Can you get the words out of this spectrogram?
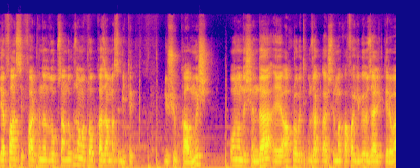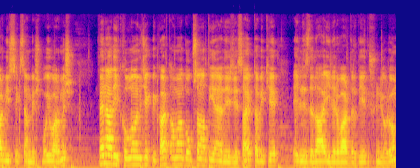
Defansif farkında da 99 ama top kazanması bir tık düşük kalmış. Onun dışında e, akrobatik uzaklaştırma kafa gibi özellikleri var. 1.85 boyu varmış. Fena değil. Kullanabilecek bir kart ama 96 genel dereceye sahip. Tabii ki elinizde daha iyileri vardır diye düşünüyorum.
